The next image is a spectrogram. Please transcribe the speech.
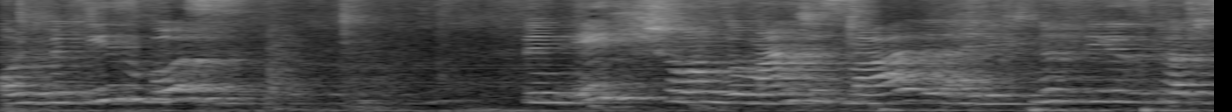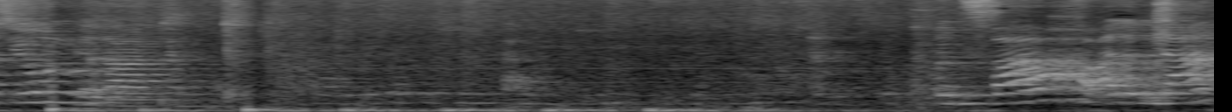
Und mit diesem Bus bin ich schon so manches Mal in eine knifflige Situation geraten. Und zwar vor allem dann,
